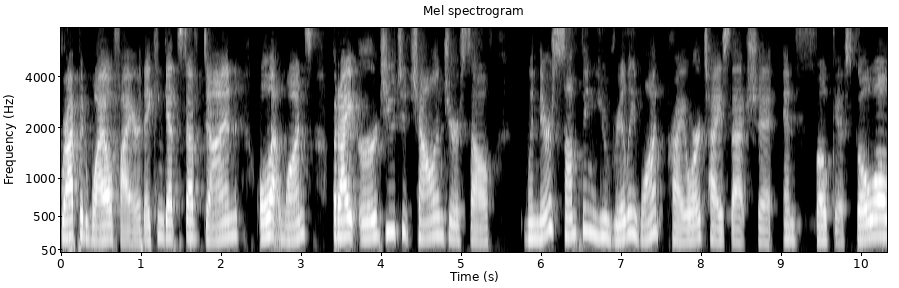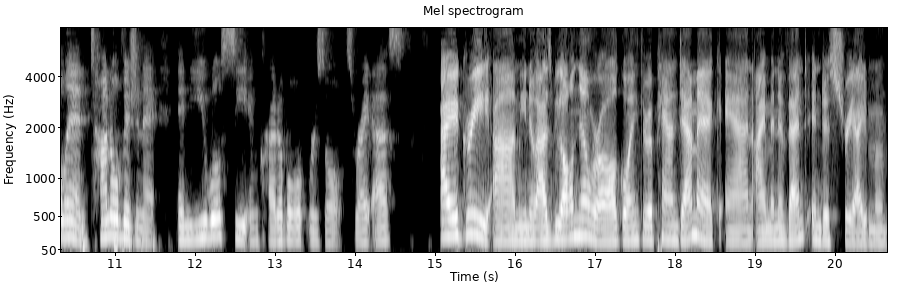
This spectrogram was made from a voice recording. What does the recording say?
rapid wildfire. They can get stuff done all at once, but I urge you to challenge yourself when there's something you really want, prioritize that shit and focus. Go all in, tunnel vision it, and you will see incredible results, right, S? I agree. Um, you know, as we all know, we're all going through a pandemic, and I'm an event industry. I'm an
